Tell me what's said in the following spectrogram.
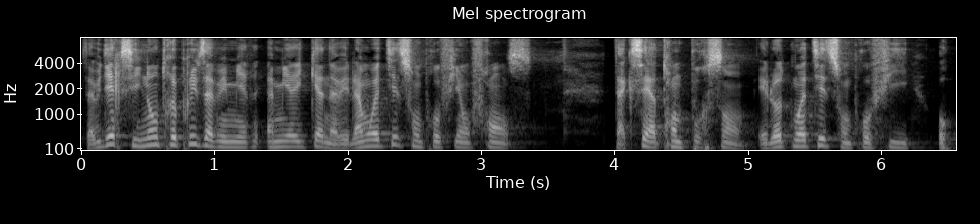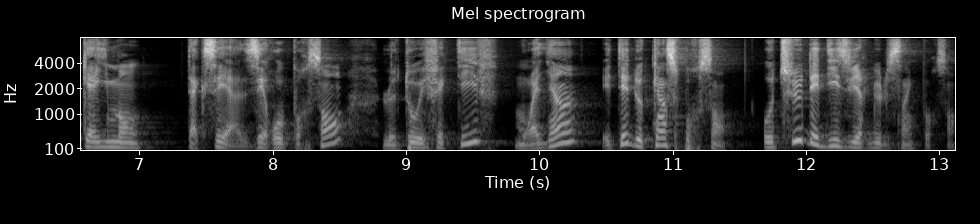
Ça veut dire que si une entreprise américaine avait la moitié de son profit en France, taxé à 30%, et l'autre moitié de son profit au Caïman, taxé à 0%, le taux effectif moyen était de 15%, au-dessus des 10,5%.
